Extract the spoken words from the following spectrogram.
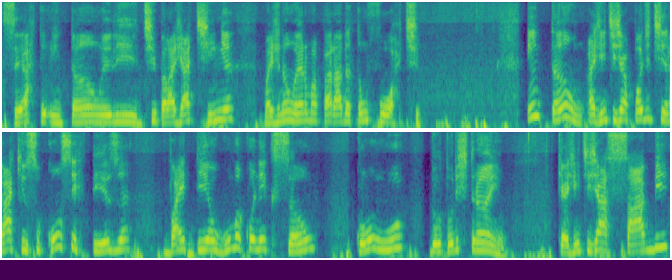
certo? Então ele, tipo, ela já tinha, mas não era uma parada tão forte. Então, a gente já pode tirar que isso com certeza vai ter alguma conexão com o Doutor Estranho, que a gente já sabe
